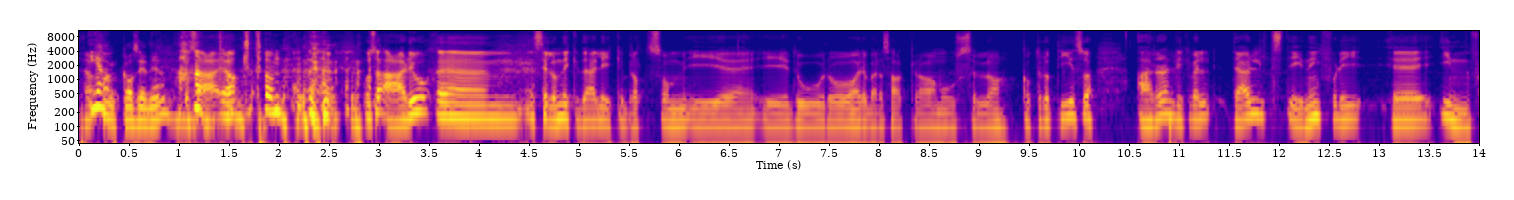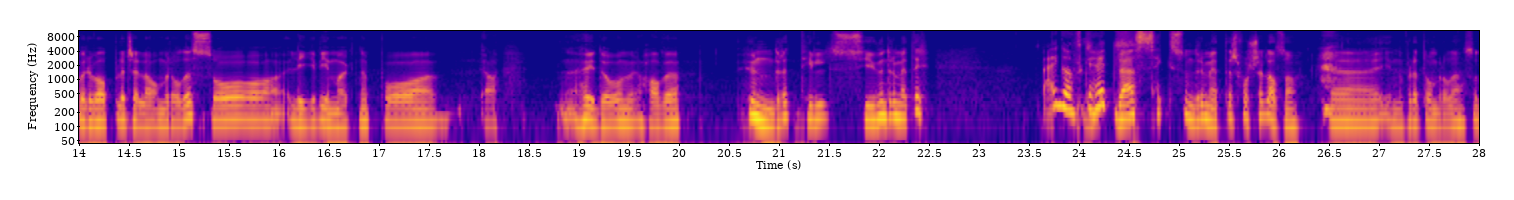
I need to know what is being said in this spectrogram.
Ja. tanke oss inn igjen. Og så er, ja, og så er det jo, eh, selv om det ikke er like bratt som i, i Doro, Ribera Sacra, Mosel og Cotteroti, så er det likevel Det er jo litt stigning, fordi innenfor Valpolicella-området så ligger vinmarkene på ja, høyde over havet 100 til 700 meter. Det er ganske høyt. Det er 600 meters forskjell, altså, eh, innenfor dette området. Så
